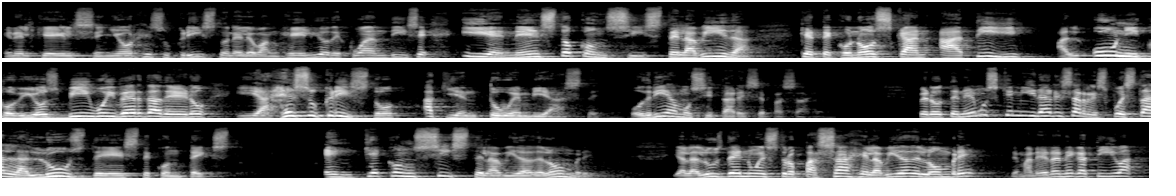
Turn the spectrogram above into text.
en el que el Señor Jesucristo en el Evangelio de Juan dice, y en esto consiste la vida, que te conozcan a ti al único Dios vivo y verdadero y a Jesucristo a quien tú enviaste. Podríamos citar ese pasaje. Pero tenemos que mirar esa respuesta a la luz de este contexto. ¿En qué consiste la vida del hombre? Y a la luz de nuestro pasaje, la vida del hombre, de manera negativa,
